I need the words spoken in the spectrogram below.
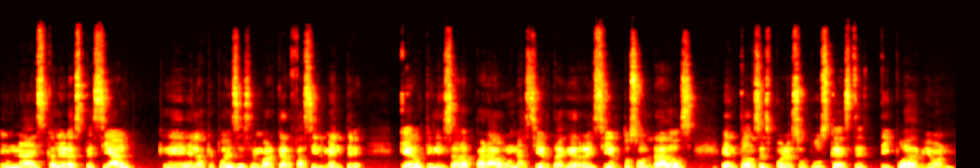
una escalera especial que, en la que puedes desembarcar fácilmente, que era utilizada para una cierta guerra y ciertos soldados, entonces por eso busca este tipo de avión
